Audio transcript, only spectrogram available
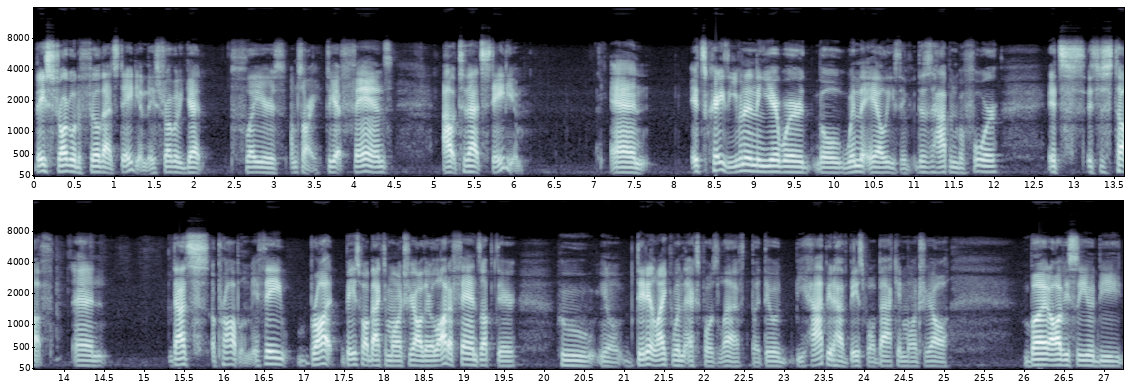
They struggle to fill that stadium. They struggle to get players, I'm sorry, to get fans out to that stadium. And it's crazy. Even in a year where they'll win the AL East, this has happened before, it's it's just tough, and that's a problem. If they brought baseball back to Montreal, there are a lot of fans up there who you know they didn't like when the Expos left, but they would be happy to have baseball back in Montreal. But obviously, it would be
